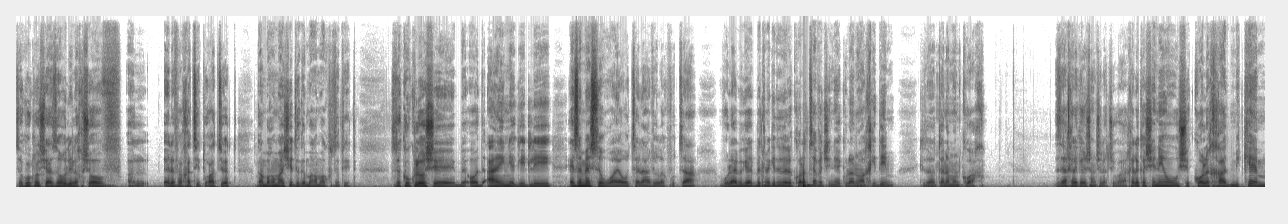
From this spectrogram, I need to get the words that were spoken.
זקוק לו שיעזור לי לחשוב על אלף ואחת סיטואציות, גם ברמה האישית וגם ברמה הקבוצתית. זקוק לו שבעוד עין יגיד לי איזה מסר הוא היה רוצה להעביר לקבוצה, ואולי בעצם יגיד את זה לכל הצוות, שנהיה כולנו אחידים, כי זה נותן המון כוח. זה החלק הראשון של התשובה. החלק השני הוא שכל אחד מכם,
